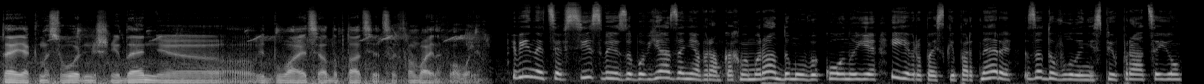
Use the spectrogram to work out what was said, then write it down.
те, як на сьогоднішній день е, відбувається адаптація цих трамвайних вагонів. Вінниця всі свої зобов'язання в рамках меморандуму виконує, і європейські партнери задоволені співпрацею.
